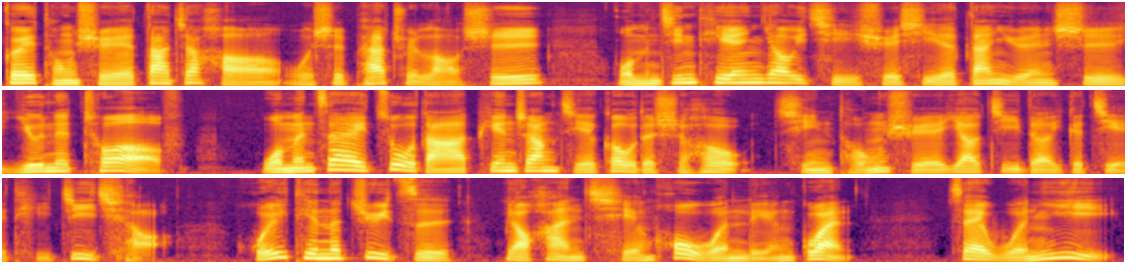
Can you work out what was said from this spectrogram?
各位同学，大家好，我是 Patrick 老师。我们今天要一起学习的单元是 Unit Twelve。我们在作答篇章结构的时候，请同学要记得一个解题技巧：回填的句子要和前后文连贯，在文意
